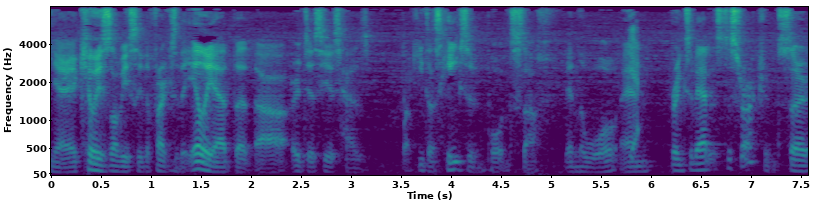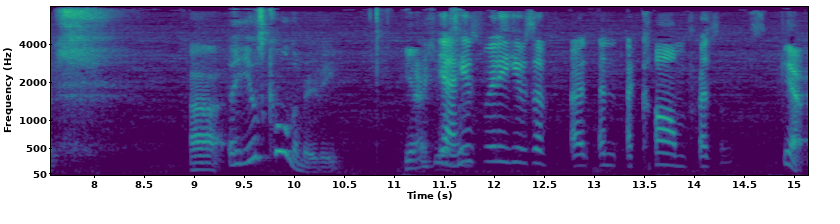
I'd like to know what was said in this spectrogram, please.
you know, Achilles is obviously the focus of the Iliad, but uh, Odysseus has like he does heaps of important stuff in the war and Yeah. brings about its destruction. So uh, he was cool in the movie. You know, he Yeah, he was really he was a a, a calm presence. yeah,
